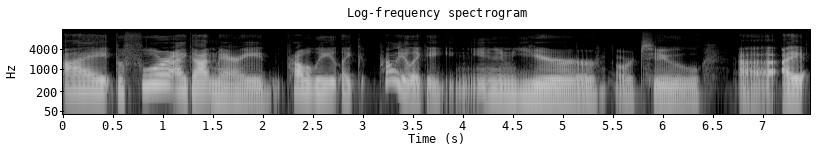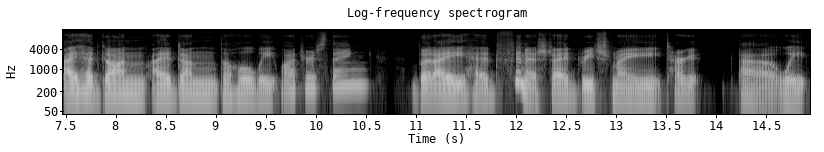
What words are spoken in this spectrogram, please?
I before I got married, probably like probably like a year or two, uh, I I had gone I had done the whole Weight Watchers thing, but I had finished. I had reached my target uh, weight,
